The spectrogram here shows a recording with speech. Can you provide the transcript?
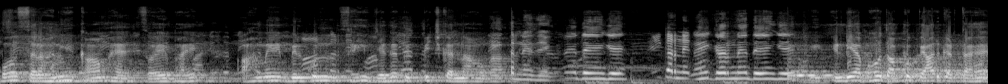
बहुत सराहनीय काम है सोहेब भाई। हमें बिल्कुल सही जगह पे पिच करना होगा। करने देंगे। करने नहीं करने देंगे। इंडिया बहुत आपको प्यार करता है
